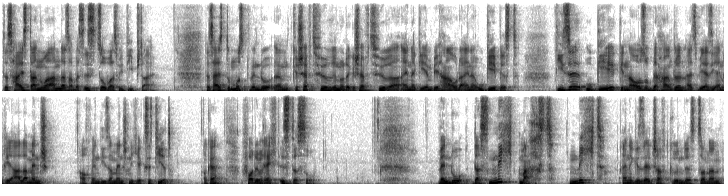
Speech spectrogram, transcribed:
Das heißt da nur anders, aber es ist sowas wie Diebstahl. Das heißt, du musst, wenn du ähm, Geschäftsführerin oder Geschäftsführer einer GmbH oder einer UG bist, diese UG genauso behandeln, als wäre sie ein realer Mensch, auch wenn dieser Mensch nicht existiert. Okay? Vor dem Recht ist das so. Wenn du das nicht machst, nicht eine Gesellschaft gründest, sondern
